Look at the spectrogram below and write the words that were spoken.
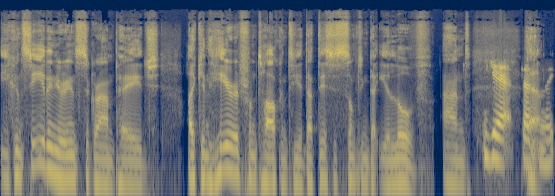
you can see it in your Instagram page I can hear it from talking to you that this is something that you love, and yeah, uh, definitely,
